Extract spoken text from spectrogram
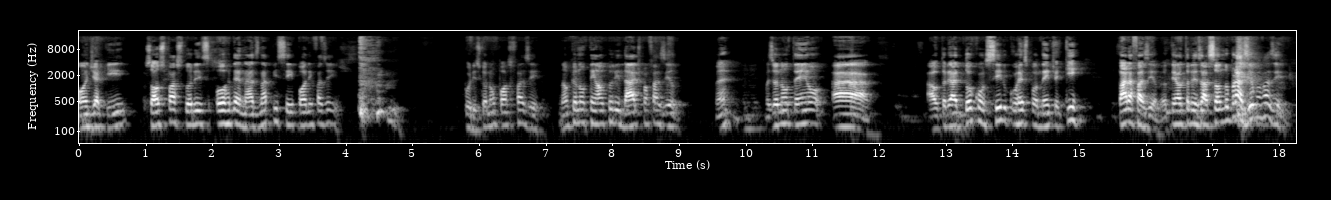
onde aqui só os pastores ordenados na PCA podem fazer isso. Por isso que eu não posso fazer. Não que eu não tenha autoridade para fazê-lo, né? Mas eu não tenho a, a autoridade do conselho correspondente aqui para fazê-lo. Eu tenho autorização no Brasil para fazer,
